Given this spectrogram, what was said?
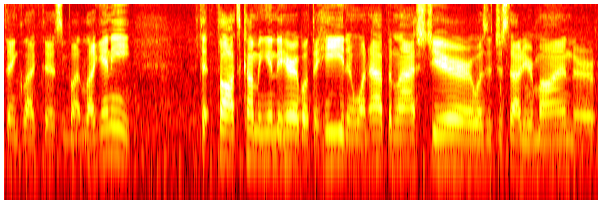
think like this, but like any th- thoughts coming into here about the heat and what happened last year, or was it just out of your mind, or?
